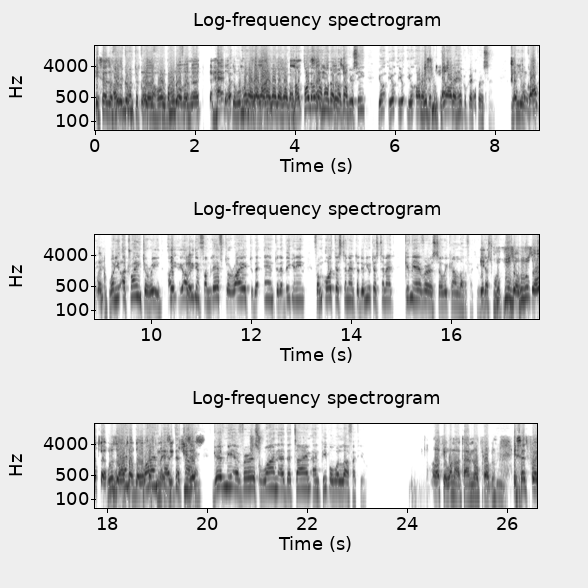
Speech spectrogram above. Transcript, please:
It says a Are you husband going to quote the whole Bible over her. The head of the woman hold on, hold on, hold on, hold on, hold on, hold on, it hold on. also. You see, you you you you are a you are a hypocrite person. When you copy, when you are trying to read, you are reading from left to right to the end to the beginning, from Old Testament to the New Testament. Give me a verse so we can laugh at you. Just one. Who's the, who's the author? Who's the author of the Old Testament? Is it Jesus? time. Give me a verse one at a time, and people will laugh at you. Okay, one at a time, no problem. Hmm. It says, "For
